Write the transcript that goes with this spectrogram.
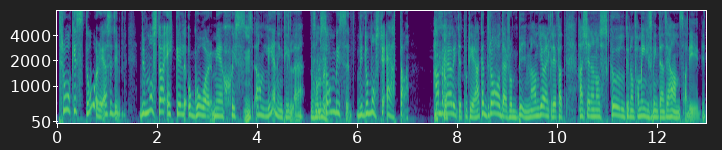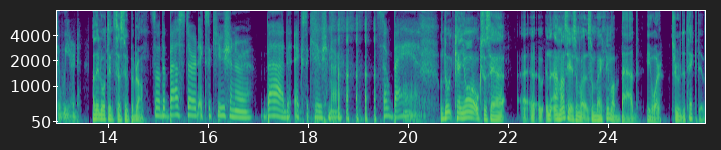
tråkig story. Alltså det, du måste ha äckel och går med en schysst anledning till det. Mm. Som zombies, de måste ju äta. Han behöver inte tortera, han kan dra där från byn men han gör inte det för att han känner någon skuld till någon familj som inte ens är hans. Ja, det är lite weird. Ja, det låter inte så superbra. Så the bastard executioner, bad executioner. so bad. Och då kan jag också säga eh, en annan serie som, var, som verkligen var bad i år. True Detective.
